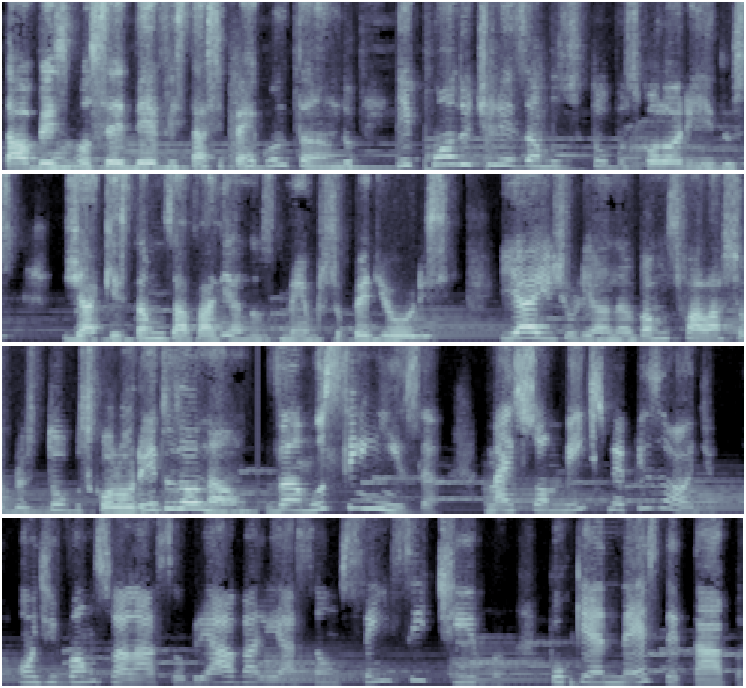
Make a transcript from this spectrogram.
Talvez você deva estar se perguntando: e quando utilizamos os tubos coloridos? Já que estamos avaliando os membros superiores. E aí, Juliana, vamos falar sobre os tubos coloridos ou não? Vamos sim, Isa, mas somente no episódio onde vamos falar sobre a avaliação sensitiva, porque é nesta etapa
